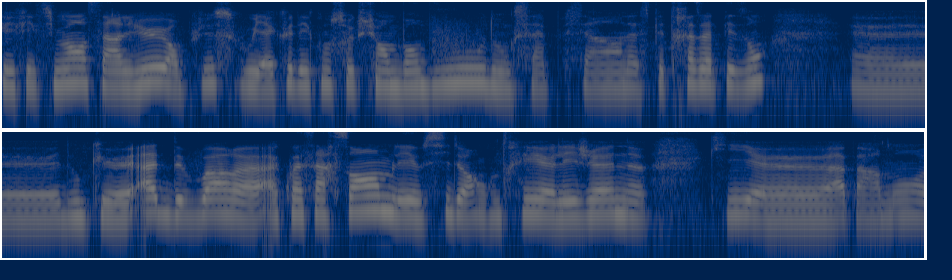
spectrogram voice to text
effectivement, c'est un lieu en plus où il n'y a que des constructions en bambou, donc c'est un aspect très apaisant. donc hâte de voir à quoi ça ressemble et aussi de rencontrer les jeunes qui apparemment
